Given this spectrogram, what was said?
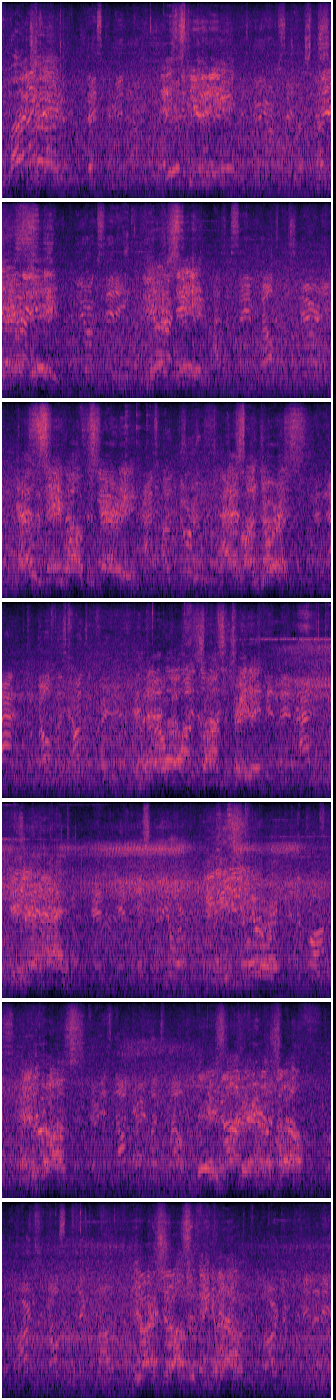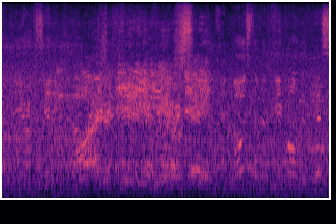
My check. This community This community is New York City. is New York City, New York City New York City has the same wealth disparity has has the same wealth disparity as Honduras, as Honduras, and that wealth is concentrated and that wealth is concentrated in Manhattan in Manhattan, and in East New York in East New York, and the Bronx. and the Bronx. There is not very much wealth. There is not very much wealth. The arts should also think about The arts should also think about the larger community of New York City. the larger community of New York City. And most of the people that this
